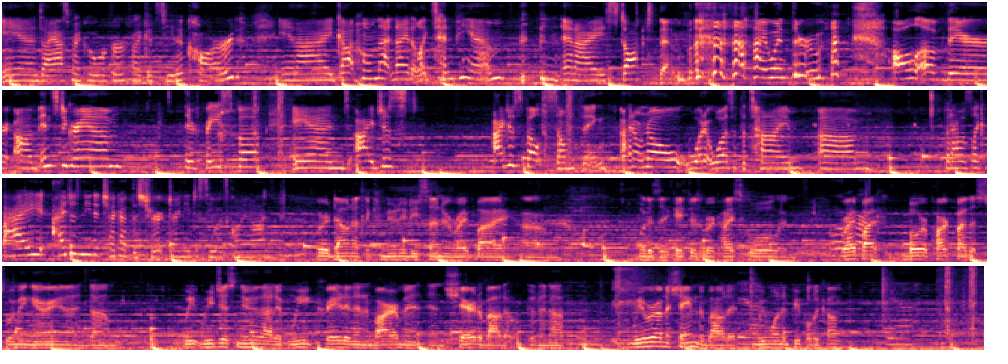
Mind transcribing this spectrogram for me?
And I asked my coworker if I could see the card. And I got home that night at like 10 p.m. and I stalked them. I went through all of their um, Instagram, their Facebook, and I just I just felt something. I don't know what it was at the time, um, but I was like, I, I just need to check out this church. I need to see what's going on. We were down at the community center right by, um, what is it, Gaithersburg High School, and right by Bohrer Park by the swimming area. And um, we, we just knew that if we created an environment and shared about it good enough, we were unashamed about it. Yeah. We wanted people to come. Yeah.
